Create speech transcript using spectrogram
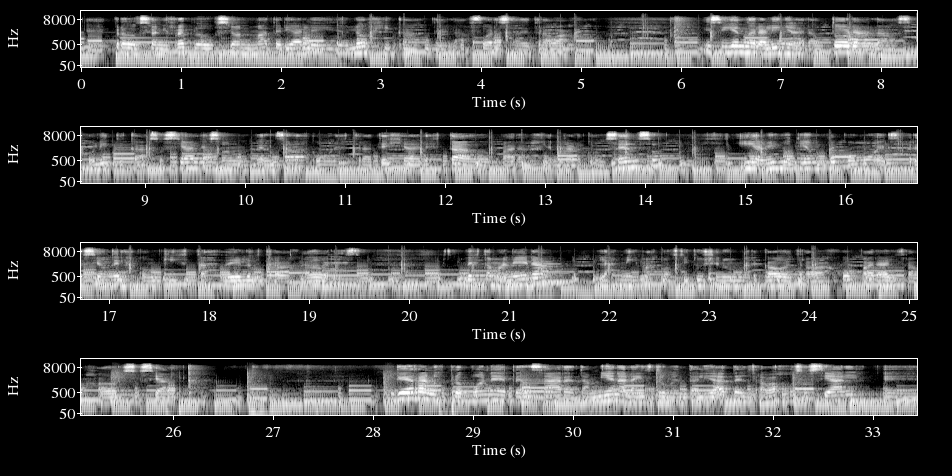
eh, producción y reproducción material e ideológica de la fuerza de trabajo. Y siguiendo la línea de la autora, las políticas sociales son pensadas como una estrategia del Estado para generar consenso y al mismo tiempo como expresión de las conquistas de los trabajadores. De esta manera, las mismas constituyen un mercado de trabajo para el trabajador social. Guerra nos propone pensar también a la instrumentalidad del trabajo social eh,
